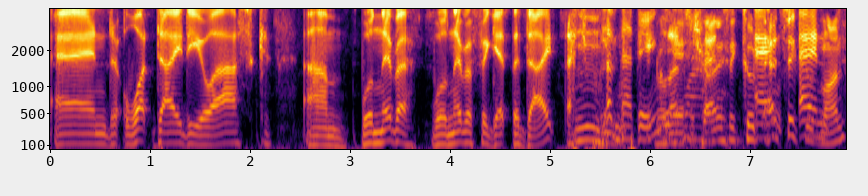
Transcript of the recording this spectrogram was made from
And what day do you ask? Um, we'll never we'll never forget the date. That's one That's a thing. good that's one. true. That's a good, And- that's a good and- one.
